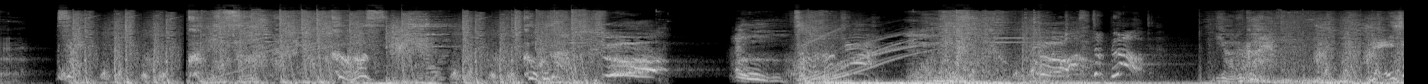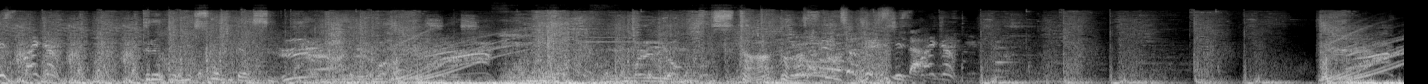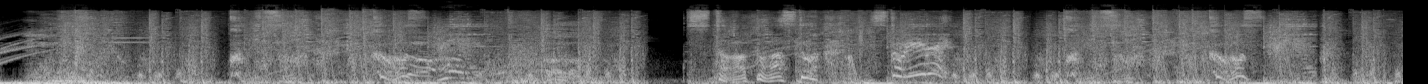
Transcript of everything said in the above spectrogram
やるかレイジスパイク。テレフォンソンデンススターバーレイジスパイク。スターバースト。ストリーム。こいつ殺す。ス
